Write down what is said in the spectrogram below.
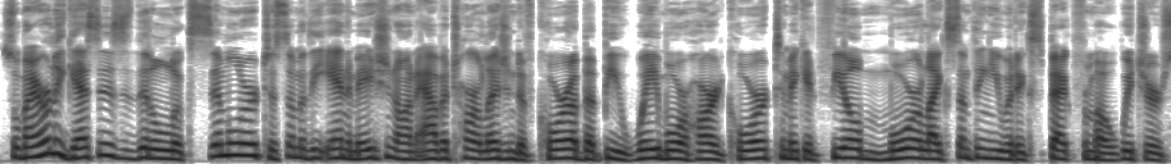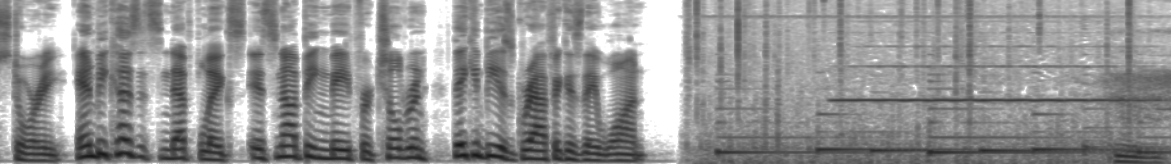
So my early guess is that it'll look similar to some of the animation on Avatar Legend of Korra, but be way more hardcore to make it feel more like something you would expect from a Witcher story. And because it's Netflix, it's not being made for children, they can be as graphic as they want. Hmm.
